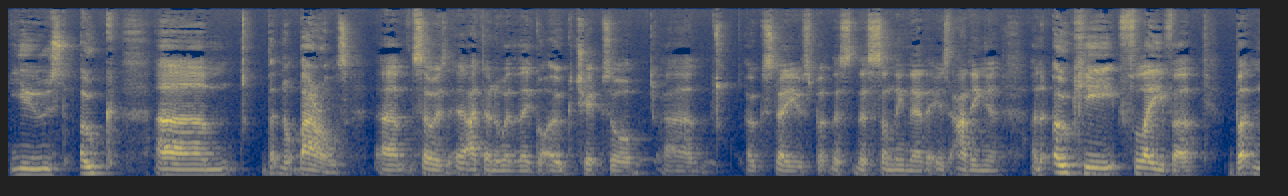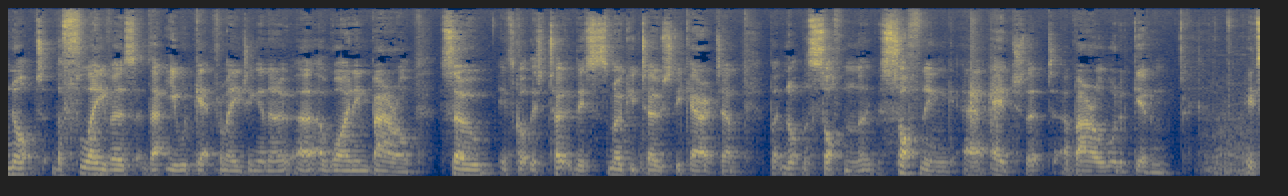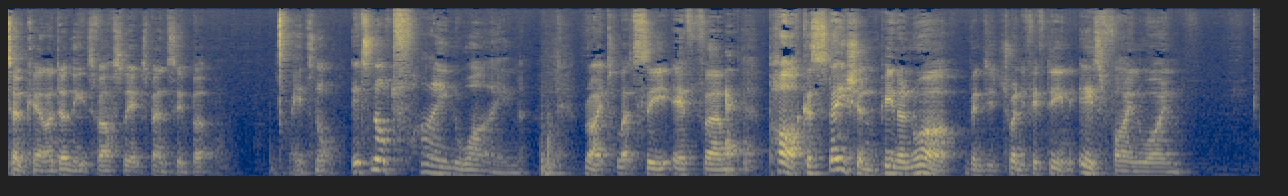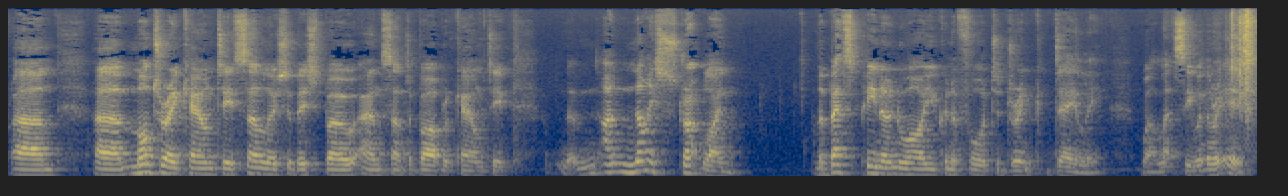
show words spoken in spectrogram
used oak um, but not barrels. Um, so I don't know whether they've got oak chips or um, oak staves, but there's, there's something there that is adding a, an oaky flavour, but not the flavours that you would get from aging in a, a wine in barrel. So it's got this this smoky, toasty character, but not the softening, softening uh, edge that a barrel would have given. It's okay, and I don't think it's vastly expensive, but it's not it's not fine wine. Right, let's see if um, Parker Station Pinot Noir vintage 2015 is fine wine. Um, uh, Monterey County, San Luis Obispo and Santa Barbara County. A nice strapline. The best Pinot Noir you can afford to drink daily. Well, let's see whether it is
